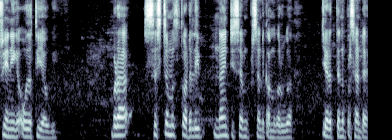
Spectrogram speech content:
ਟ੍ਰੇਨਿੰਗ ਹੈ, ਉਹ ਦਿੱਤੀ ਜਾਊਗੀ। ਬੜਾ ਸਿਸਟਮ ਤੁਹਾਡੇ ਲਈ 97% ਕੰਮ ਕਰੂਗਾ। ਜਿਹੜਾ 3% ਹੈ,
